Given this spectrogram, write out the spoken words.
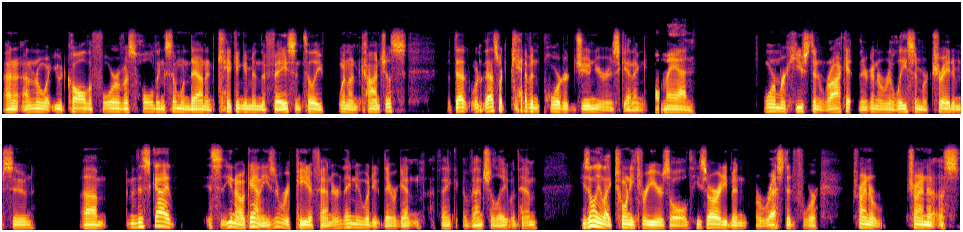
I don't, I don't know what you would call the four of us holding someone down and kicking him in the face until he went unconscious. But that that's what Kevin Porter Jr. is getting Oh man, former Houston Rocket. They're going to release him or trade him soon. Um, I mean, this guy is, you know, again, he's a repeat offender. They knew what he, they were getting, I think, eventually with him. He's only like 23 years old. He's already been arrested for trying to trying to ass-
